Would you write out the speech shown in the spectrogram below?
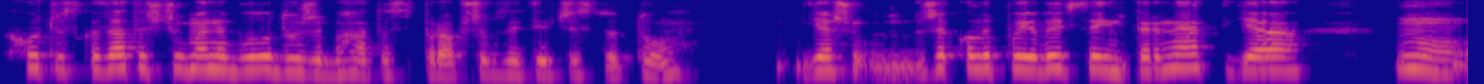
хочу сказати, що в мене було дуже багато спроб, щоб зайти в чистоту. Я вже коли появився інтернет, я ну,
